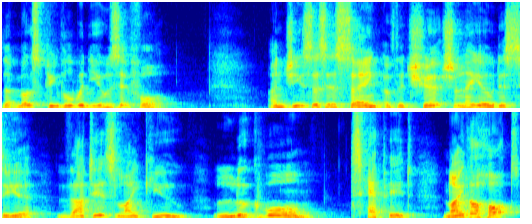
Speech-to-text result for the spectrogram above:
that most people would use it for. And Jesus is saying of the church in Laodicea, that is like you, lukewarm, tepid, neither hot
